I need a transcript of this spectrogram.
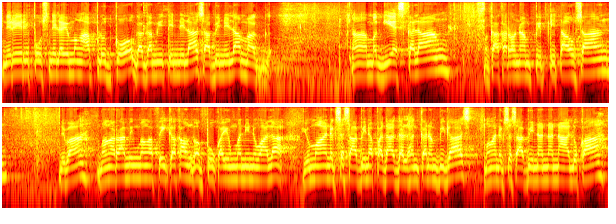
nire-repost nila yung mga upload ko, gagamitin nila, sabi nila mag ah, mag-yes ka lang magkakaroon ng 50,000, Di ba? Mga raming mga fake account, huwag po kayong maniniwala. Yung mga nagsasabi na padadalhan ka ng bigas, mga nagsasabi na nanalo ka,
